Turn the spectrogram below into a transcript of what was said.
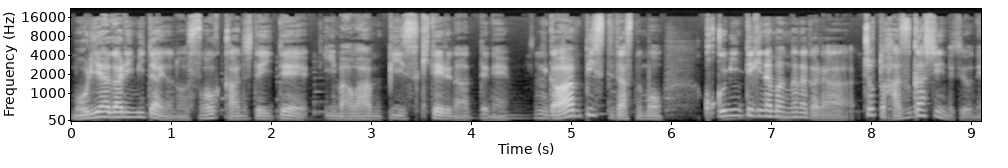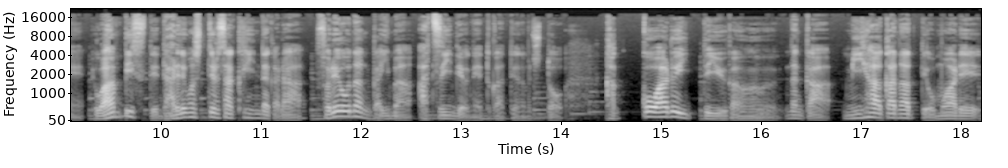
盛り上がりみたいなのをすごく感じていて、今ワンピース来てるなってね。なんかワンピースって出すともう、国民的な漫画だから、ちょっと恥ずかしいんですよね。ワンピースって誰でも知ってる作品だから、それをなんか今熱いんだよねとかっていうのもちょっと、かっこ悪いっていうか、うん、なんかミーハーかなって思われ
